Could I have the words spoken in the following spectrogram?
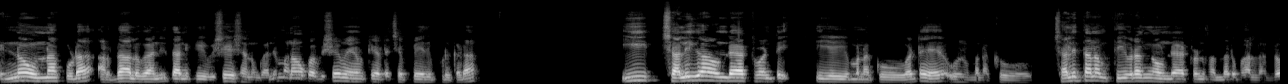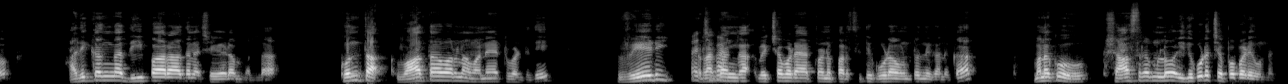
ఎన్నో ఉన్నా కూడా అర్థాలు కానీ దానికి విశేషం కానీ మనం ఒక విషయం ఏమిటి అంటే చెప్పేది ఇప్పుడు ఇక్కడ ఈ చలిగా ఉండేటువంటి ఈ మనకు అంటే మనకు చలితనం తీవ్రంగా ఉండేటువంటి సందర్భాలలో అధికంగా దీపారాధన చేయడం వల్ల కొంత వాతావరణం అనేటువంటిది వేడి రకంగా వెచ్చబడేటువంటి పరిస్థితి కూడా ఉంటుంది కనుక మనకు శాస్త్రంలో ఇది కూడా చెప్పబడి ఉన్నది.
